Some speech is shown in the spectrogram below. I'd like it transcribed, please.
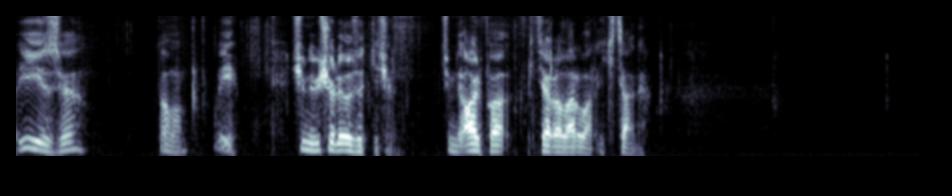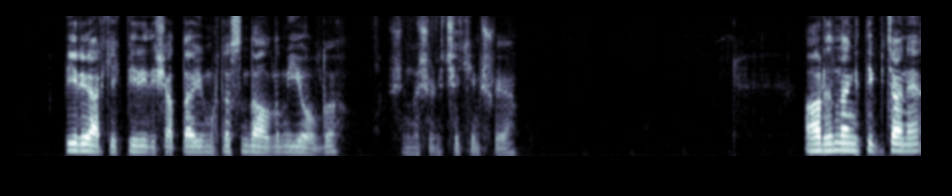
İyiyiz ya. Tamam. iyi. Şimdi bir şöyle özet geçelim. Şimdi alfa piteralar var. iki tane. Biri erkek, biri dişi. Hatta yumurtasını da aldım. iyi oldu. Şunu da şöyle çekeyim şuraya. Ardından gittik bir tane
